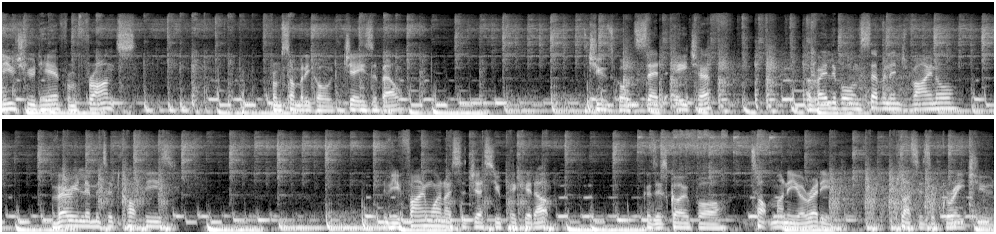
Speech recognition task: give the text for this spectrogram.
New tune here from France from somebody called Jezebel. The tune's called ZHF. Available on 7 inch vinyl, very limited copies. If you find one, I suggest you pick it up because it's going for top money already. Plus, it's a great tune.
